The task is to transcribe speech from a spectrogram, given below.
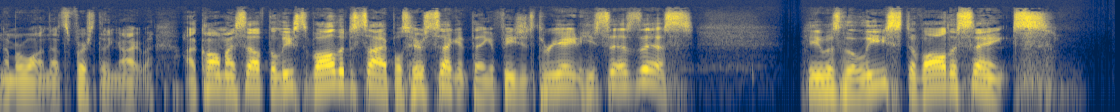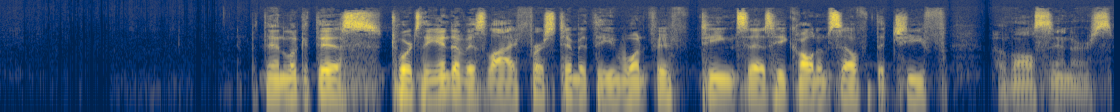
Number one, that's the first thing. I, I call myself the least of all the disciples. Here's second thing Ephesians 3 8. He says this He was the least of all the saints. But then look at this. Towards the end of his life, 1 Timothy 1.15 says he called himself the chief of all sinners.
